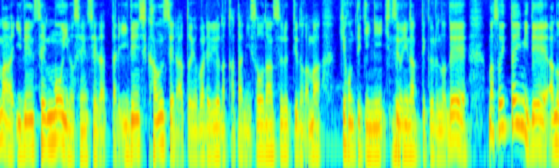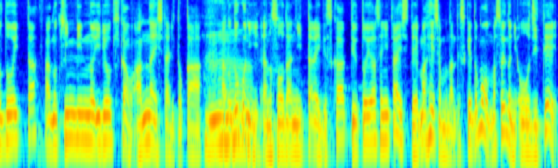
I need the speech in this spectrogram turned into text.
まあ遺伝専門医の先生だったり遺伝子カウンセラーと呼ばれるような方に相談するっていうのがまあ基本的に必要になってくるので、まあ、そういった意味であのどういったあの近隣の医療機関を案内したりとかあん。のどこにあの相談に行ったらいいですかっていう問い合わせに対して、まあ、弊社もなんですけども、まあ、そういうのに応じて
